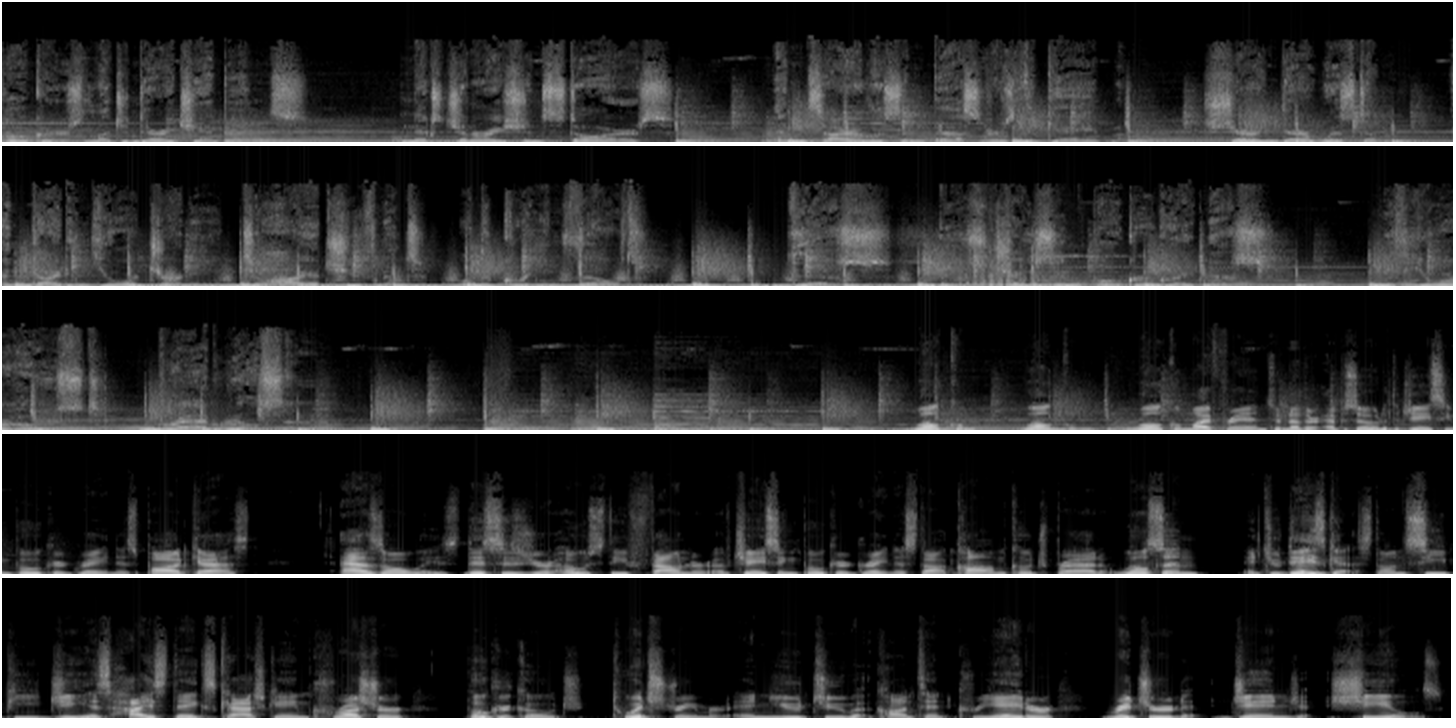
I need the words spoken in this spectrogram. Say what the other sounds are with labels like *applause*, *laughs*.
Poker's legendary champions, next generation stars, and tireless ambassadors of the game, sharing their wisdom and guiding your journey to high achievement on the green felt. This is Chasing Poker Greatness with your host, Brad Wilson. Welcome, welcome, welcome, my friend, to another episode of the Chasing Poker Greatness podcast. As always, this is your host, the founder of ChasingPokerGreatness.com, Coach Brad Wilson. And today's guest on CPG is high stakes cash game crusher, poker coach, Twitch streamer, and YouTube content creator, Richard Ginge Shields.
